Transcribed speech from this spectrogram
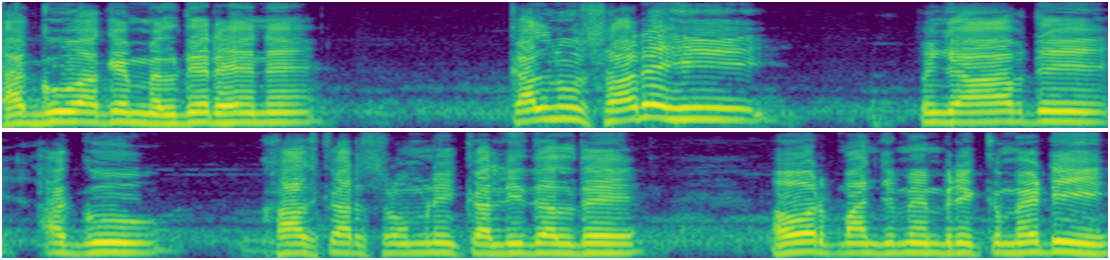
ਆਗੂ ਆ ਕੇ ਮਿਲਦੇ ਰਹੇ ਨੇ। ਕੱਲ ਨੂੰ ਸਾਰੇ ਹੀ ਪੰਜਾਬ ਦੇ ਆਗੂ ਖਾਸ ਕਰ ਸ਼੍ਰੋਮਣੀ ਅਕਾਲੀ ਦਲ ਦੇ ਔਰ ਪੰਜ ਮੈਂਬਰੀ ਕਮੇਟੀ,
